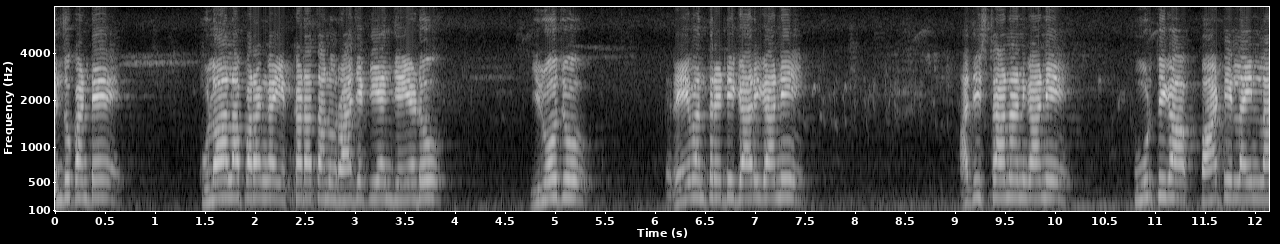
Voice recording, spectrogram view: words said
ఎందుకంటే కులాల పరంగా ఎక్కడ తను రాజకీయం చేయడు. ఈరోజు రేవంత్ రెడ్డి గారి కానీ అధిష్టానాన్ని కానీ పూర్తిగా పార్టీ లైన్లో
